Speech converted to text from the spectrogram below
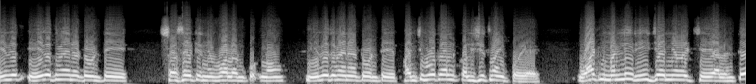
ఏ ఏ విధమైనటువంటి సొసైటీని ఇవ్వాలనుకుంటున్నాం ఏ విధమైనటువంటి పంచభూతాలు కలుషితం అయిపోయాయి వాటిని మళ్ళీ రీజన్యువేట్ చేయాలంటే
